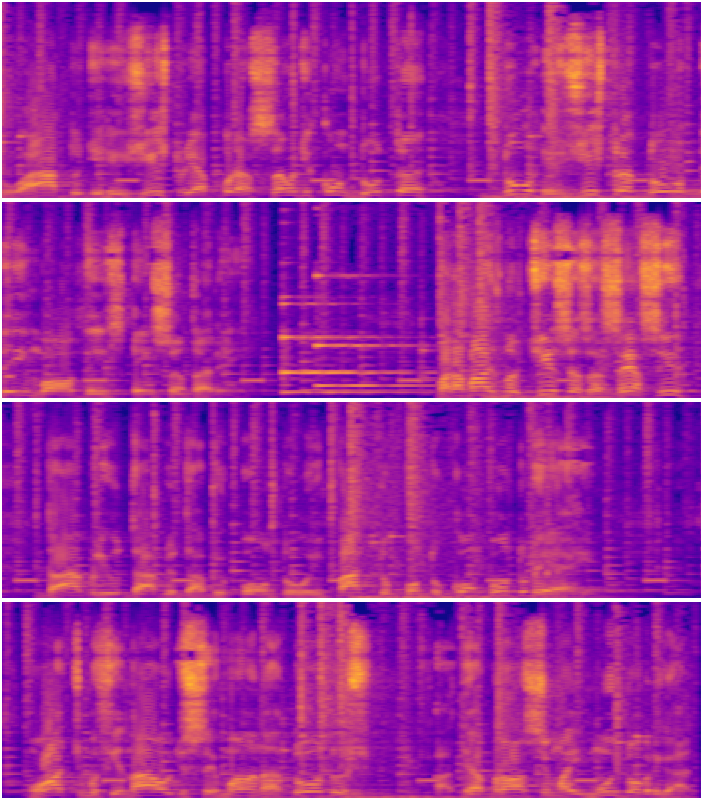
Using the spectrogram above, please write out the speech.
do ato de registro e apuração de conduta do registrador de imóveis em Santarém. Para mais notícias, acesse www.impacto.com.br. Ótimo final de semana a todos. Até a próxima e muito obrigado.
